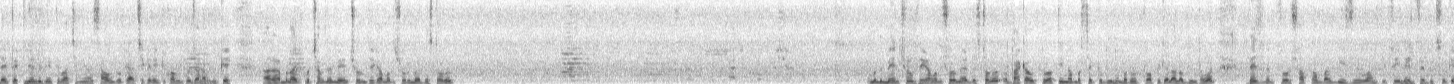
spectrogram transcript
লাইভটা ক্লিয়ারলি দেখতে পাচ্ছেন কিনা সাউন্ড ওকে আছে কিনা একটু কমেন্ট করে জানাবেন ওকে আর আমরা লাইভ করছি আমাদের মেন শোরুম থেকে, আমাদের শোরুমের অ্যাড্রেসটা হলো আমাদের মেন শোরুম থেকে আমাদের শোরুমের অ্যাড্রেসটা হলো ঢাকা, উত্তরা, তিন নম্বর সেক্টর দুই নম্বর road tropical Alauddin tower basement floor সাত নম্বর B zero one two three nail fabrics okay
